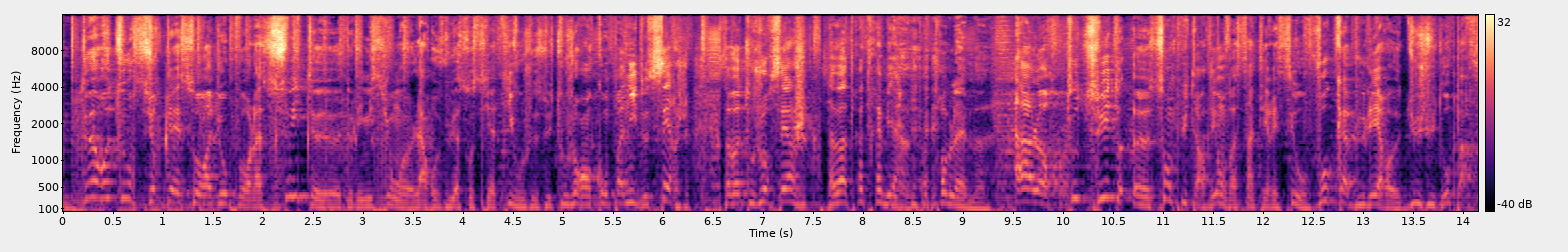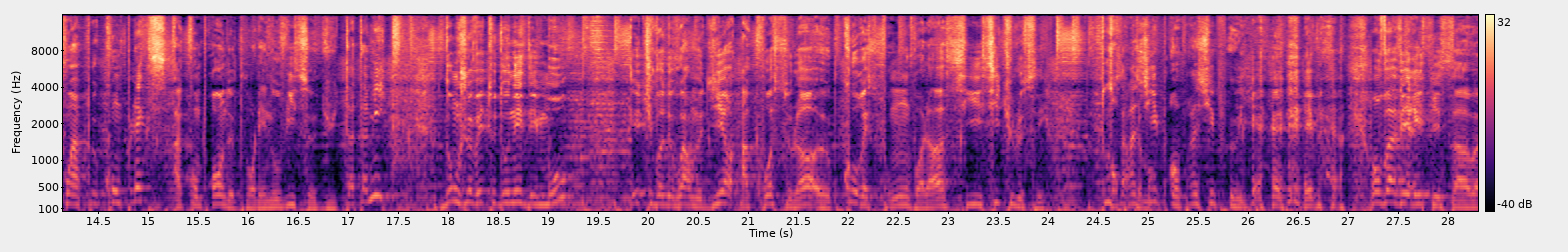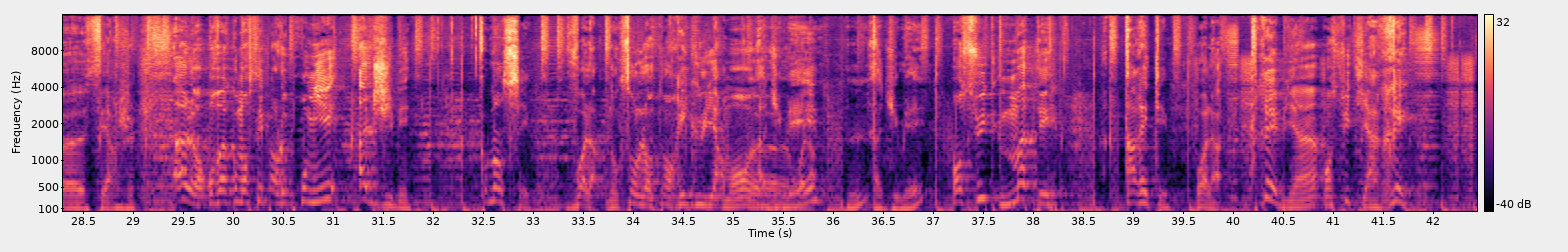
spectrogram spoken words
De retour sur TSO Radio pour la suite euh, de l'émission euh, La Revue Associative où je suis toujours en compagnie de Serge. Ça va toujours Serge? Ça va très très bien, pas de problème. Alors tout de suite, euh, sans plus tarder, on va s'intéresser au vocabulaire du judo, parfois un peu complexe à comprendre pour les novices du tatami. Donc je vais te donner des mots et tu vas devoir me dire à quoi cela euh, correspond, voilà, si, si tu le sais. Tout En simplement. principe, en principe, oui. Eh ben, on va vérifier ça, euh, Serge. Alors, on va commencer par le premier, Hajime. Commencez. Voilà, donc ça on l'entend régulièrement. euh, Hajime, voilà. hmm, Hajime. Ensuite, Maté. Arrêtez. Voilà, très bien. Ensuite, il y a Ré.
